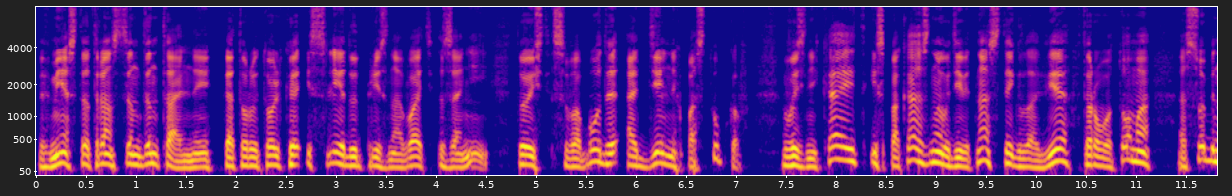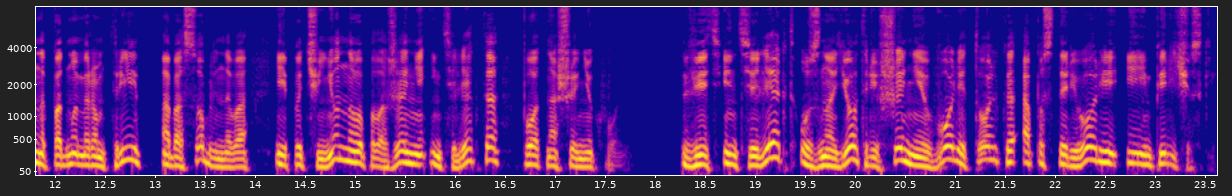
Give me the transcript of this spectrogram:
вместо трансцендентальной, которую только и следует признавать за ней, то есть свободы отдельных поступков, возникает из показанного в 19 главе второго тома, особенно под номером 3, обособленного и подчиненного положения интеллекта по отношению к воле. Ведь интеллект узнает решение воли только апостериори и эмпирически,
